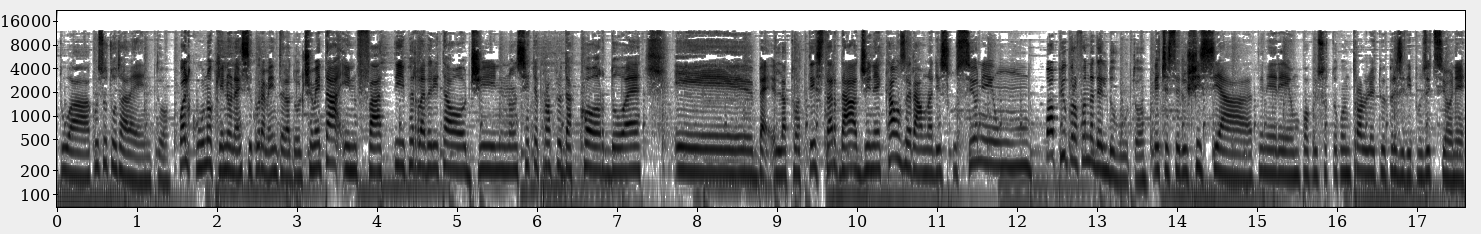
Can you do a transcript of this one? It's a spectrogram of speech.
tua, questo tuo talento. Qualcuno che non è sicuramente la dolce metà, infatti per la verità oggi non siete proprio d'accordo eh? e beh, la tua testardaggine causerà una discussione un po' più profonda del dovuto. Invece se riuscissi a tenere un po' più sotto controllo le tue prese di posizione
